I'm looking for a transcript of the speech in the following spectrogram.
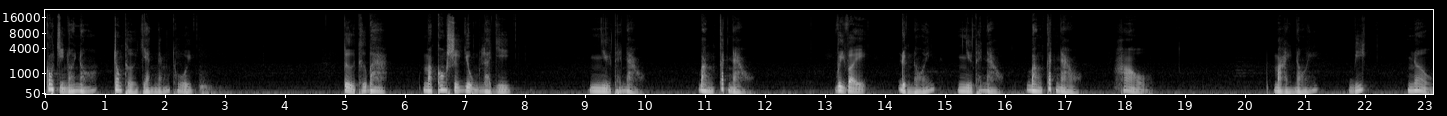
con chỉ nói nó trong thời gian ngắn thôi? Từ thứ ba, mà con sử dụng là gì? Như thế nào? Bằng cách nào? Vì vậy, đừng nói như thế nào, bằng cách nào? How? Mà hãy nói biết know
